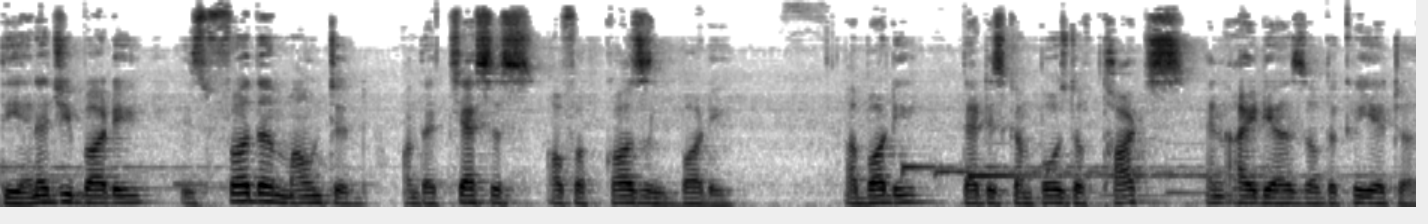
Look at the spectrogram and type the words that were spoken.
The energy body is further mounted on the chassis of a causal body, a body that is composed of thoughts and ideas of the Creator.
